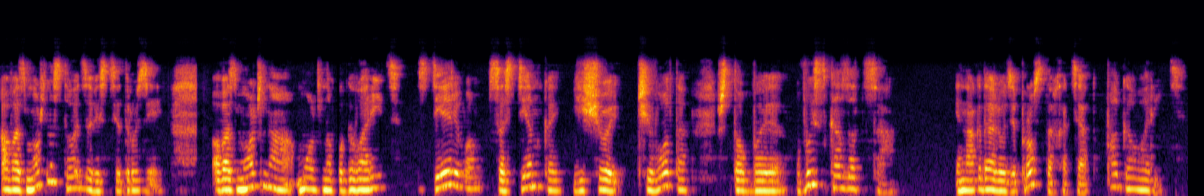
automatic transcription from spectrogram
а возможно, стоит завести друзей. Возможно, можно поговорить с деревом, со стенкой, еще чего-то, чтобы высказаться. Иногда люди просто хотят поговорить.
